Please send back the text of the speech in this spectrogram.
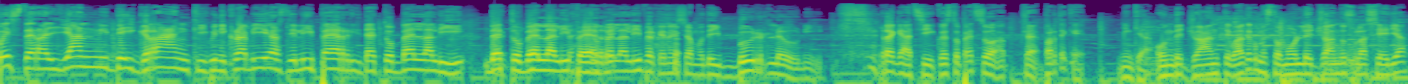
Questi erano gli anni dei granchi, quindi Crab Ears di Lee Perry, detto Bella Lee. Detto Bella Detto Perry. Bella Lee perché noi siamo dei burloni. Ragazzi, questo pezzo, cioè, a parte che, minchia, ondeggiante, guardate come sto molleggiando sulla sedia.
